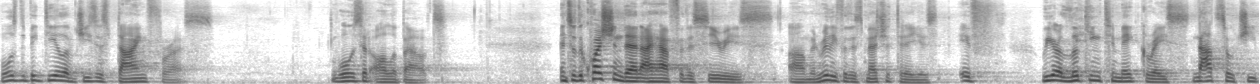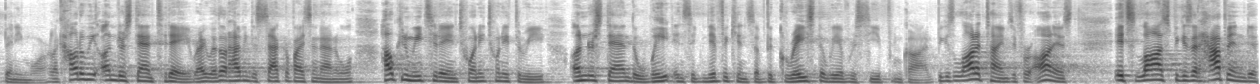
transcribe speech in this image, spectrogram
What was the big deal of Jesus dying for us? What was it all about? And so, the question then I have for this series, um, and really for this message today, is if we are looking to make grace not so cheap anymore. Like, how do we understand today, right, without having to sacrifice an animal? How can we today in 2023 understand the weight and significance of the grace that we have received from God? Because a lot of times, if we're honest, it's lost because it happened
